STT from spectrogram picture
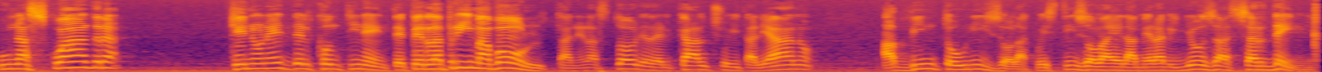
una squadra che non è del continente. Per la prima volta nella storia del calcio italiano ha vinto un'isola. Quest'isola è la meravigliosa Sardegna.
